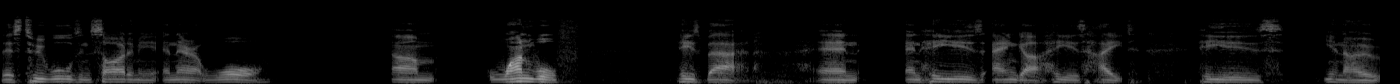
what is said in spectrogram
There's two wolves inside of me, and they're at war. Um, one wolf, he's bad, and and he is anger, he is hate, he is you know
